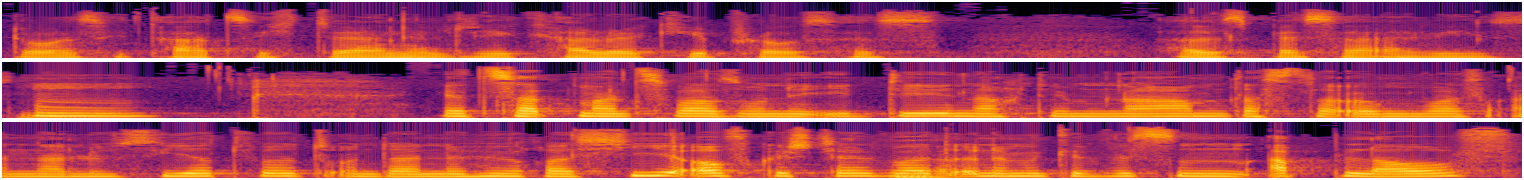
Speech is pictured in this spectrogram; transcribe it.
da hat sich der Analytic Hierarchy Process als besser erwiesen. Mhm. Jetzt hat man zwar so eine Idee nach dem Namen, dass da irgendwas analysiert wird und dann eine Hierarchie aufgestellt wird ja. in einem gewissen Ablauf.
